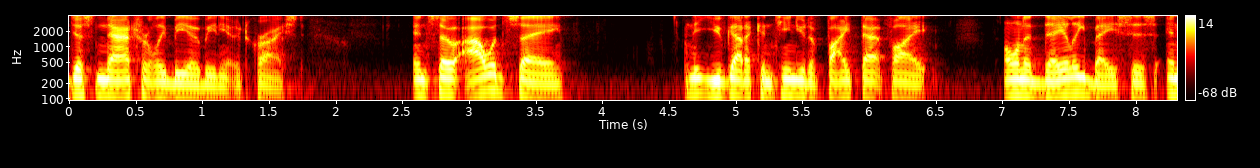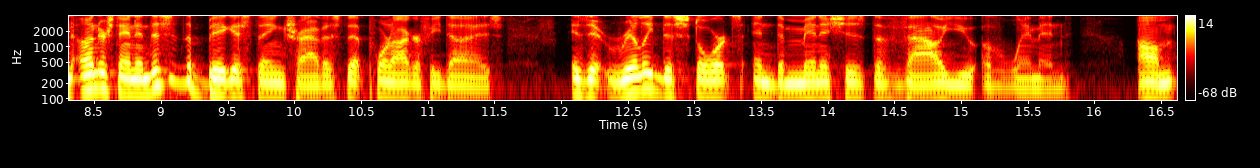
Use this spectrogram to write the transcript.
just naturally be obedient to Christ. And so I would say that you've got to continue to fight that fight on a daily basis and understand and this is the biggest thing Travis that pornography does is it really distorts and diminishes the value of women. Um,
